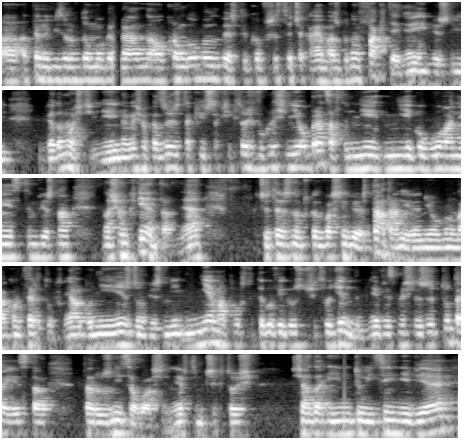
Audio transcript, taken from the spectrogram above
a, a telewizor w domu gra na okrągło, bo wiesz, tylko wszyscy czekają, aż będą fakty, nie? I wiesz, i wiadomości, nie? I nagle się okazuje, że taki, taki ktoś w ogóle się nie obraca w tym, nie, jego głowa nie jest tym, wiesz, na, nasiąknięta, nie? czy też na przykład właśnie, wiesz, tata, nie nie ogląda koncertów, nie? albo nie jeżdżą, wiesz, nie, nie ma po prostu tego w jego życiu codziennym, nie? Więc myślę, że tutaj jest ta, ta różnica właśnie, nie? W tym, czy ktoś siada i intuicyjnie wie,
